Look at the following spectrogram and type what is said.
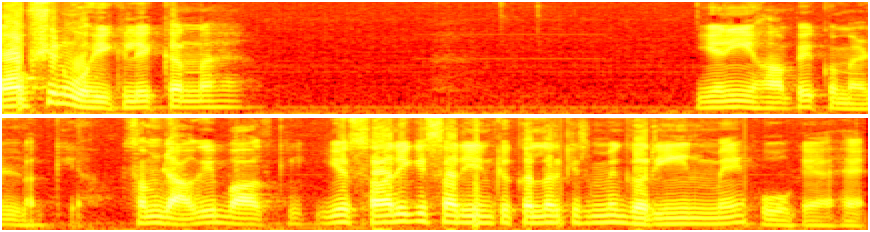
آپشن وہی کلک کرنا ہے۔ یعنی یہاں پہ کمنٹ لگ گیا۔ سمجھا گئی بات کی؟ یہ ساری کی ساری ان کا کلر کس میں؟ گرین میں ہو گیا ہے۔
